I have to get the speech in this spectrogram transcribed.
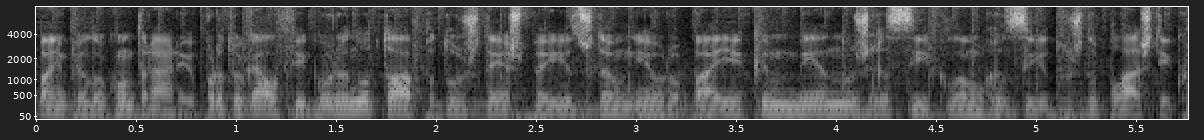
Bem pelo contrário, Portugal figura no top dos 10 países da União Europeia que menos reciclam resíduos de plástico.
